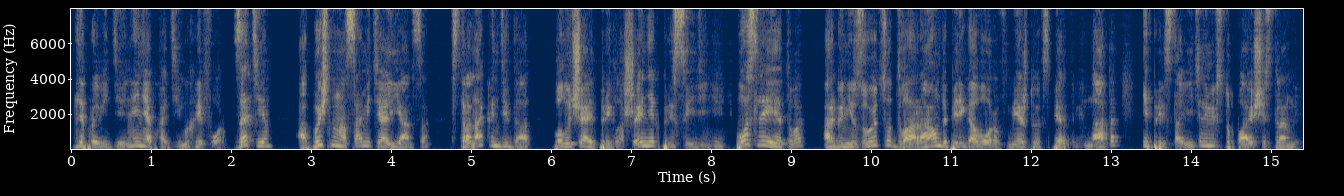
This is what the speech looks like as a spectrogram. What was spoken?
для проведения необходимых реформ. Затем, обычно на саммите Альянса, страна-кандидат получает приглашение к присоединению. После этого организуются два раунда переговоров между экспертами НАТО и представителями вступающей страны,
